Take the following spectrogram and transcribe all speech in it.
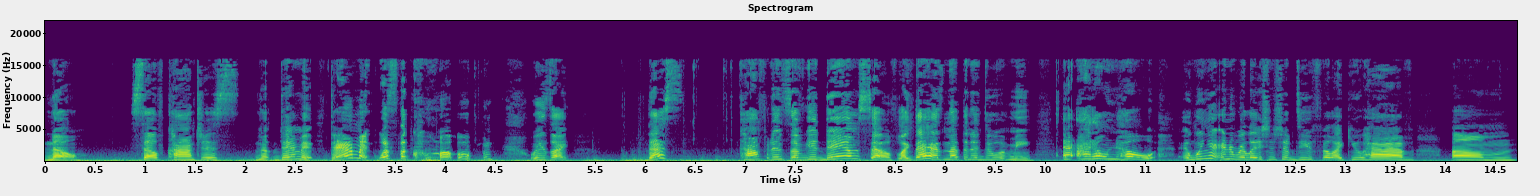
No. Self-conscious? No, damn it. Damn it. What's the quote? where he's like that's confidence of your damn self. Like that has nothing to do with me. I don't know. When you're in a relationship, do you feel like you have um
